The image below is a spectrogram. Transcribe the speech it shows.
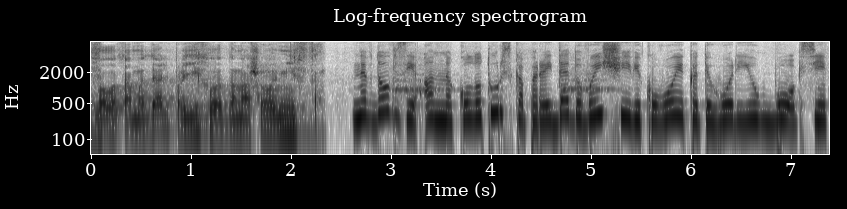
золота медаль приїхала до нашого міста. Невдовзі Анна Колотурська перейде до вищої вікової категорії у боксі.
